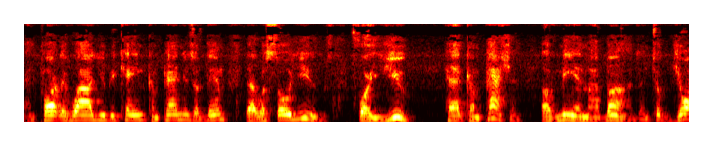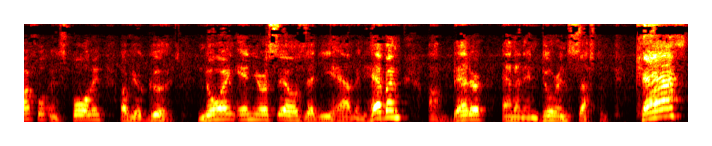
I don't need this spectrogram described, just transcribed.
and partly while you became companions of them that were so used. For you had compassion of me and my bonds, and took joyful in spoiling of your goods, knowing in yourselves that ye have in heaven a better and an enduring sustenance. Cast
